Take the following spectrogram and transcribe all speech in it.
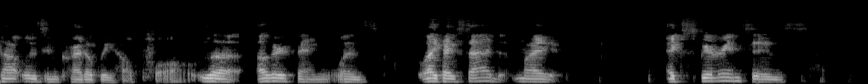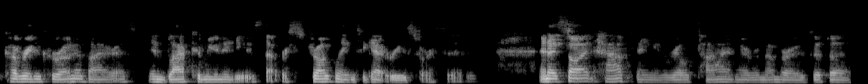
that was incredibly helpful. The other thing was, like I said, my experiences covering coronavirus in Black communities that were struggling to get resources. And I saw it happening in real time. I remember I was with a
